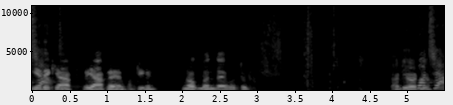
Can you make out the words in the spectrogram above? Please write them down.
ये देखिए आप यहाँ पे है ठीक है? नॉक बंदा है वो तो। हटियो हटियो!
